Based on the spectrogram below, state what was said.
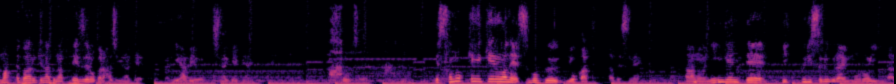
全く歩けなくなってゼロから始めなきゃ、リハビリをしなきゃいけない。そうそう。で、その経験はね、すごく良かったですね。あの、人間ってびっくりするぐらい脆いんだ。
